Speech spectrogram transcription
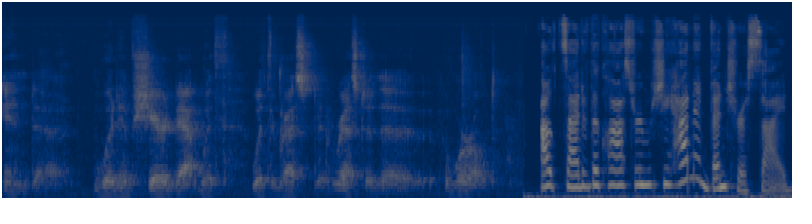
and uh, would have shared that with with the rest rest of the world. Outside of the classroom, she had an adventurous side.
